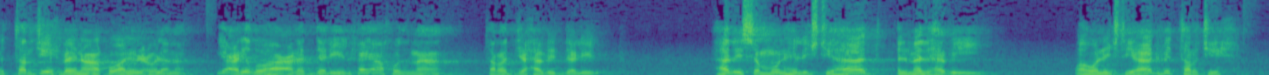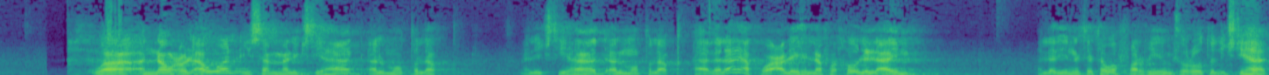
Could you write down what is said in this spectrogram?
الترجيح بين أقوال العلماء يعرضها على الدليل فيأخذ ما ترجح بالدليل. هذا يسمونه الاجتهاد المذهبي وهو الاجتهاد في الترجيح. والنوع الأول يسمى الاجتهاد المطلق. الاجتهاد المطلق. هذا لا يقوى عليه إلا فحول الأئمة الذين تتوفر فيهم شروط الاجتهاد.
